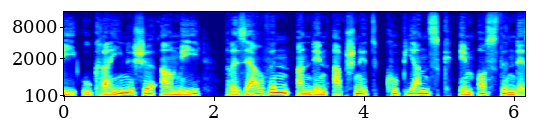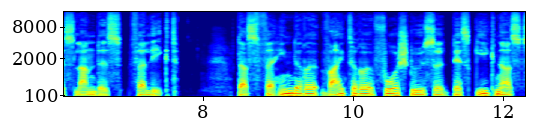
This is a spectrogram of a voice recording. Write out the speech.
die ukrainische Armee Reserven an den Abschnitt Kupiansk im Osten des Landes verlegt das verhindere weitere Vorstöße des Gegners,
